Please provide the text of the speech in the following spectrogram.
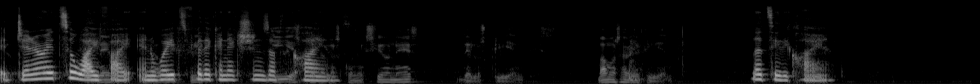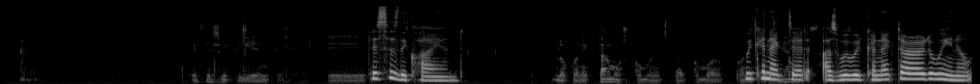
It generates a Wi-Fi and waits for the connections of the clients. conexiones de los clientes. Vamos a ver el cliente. Let's see the client. Este es el cliente. Eh, This is the client. lo conectamos como, conecta- como We connect it as we would connect our Arduino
